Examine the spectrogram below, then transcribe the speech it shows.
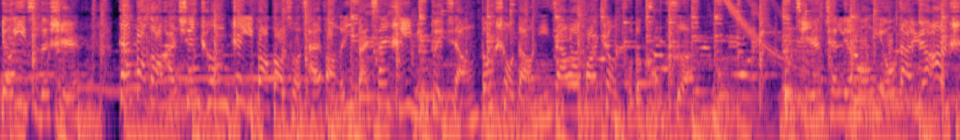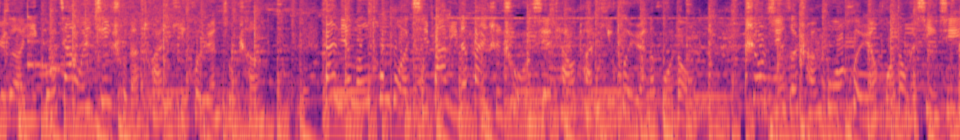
有意思的是，该报告还宣称，这一报告所采访的一百三十一名对象都受到尼加拉瓜政府的恐吓。国际人权联盟由大约二十个以国家为基础的团体会员组成。该联盟通过其巴黎的办事处协调团体会员的活动，收集和传播会员活动的信息，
